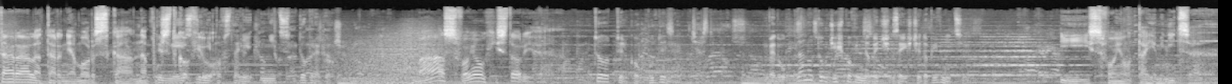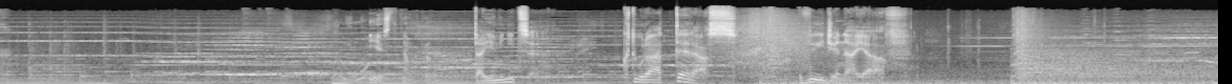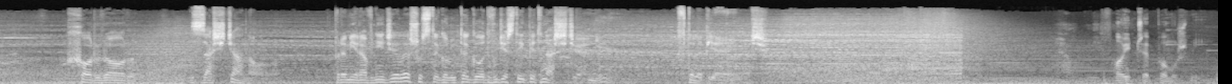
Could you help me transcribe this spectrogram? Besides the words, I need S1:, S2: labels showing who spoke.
S1: Stara latarnia morska na pustkowiu.
S2: nie powstanie nic dobrego.
S1: Ma swoją historię.
S2: To tylko budynek. Według planu tu gdzieś powinno być zejście do piwnicy.
S1: I swoją tajemnicę.
S2: Jest tam kto?
S1: Tajemnicę, która teraz wyjdzie na jaw. Horror za ścianą. Premiera w niedzielę 6 lutego o 20.15
S2: Nie.
S1: w Tele 5.
S2: Ojcze, pomóż mi.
